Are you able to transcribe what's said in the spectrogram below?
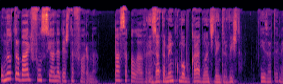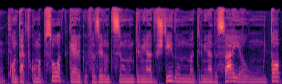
O meu trabalho funciona desta forma. Passa-palavra. Exatamente como há bocado antes da entrevista. Exatamente. Contacto com uma pessoa que quer fazer um, um determinado vestido, uma determinada saia, um top.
